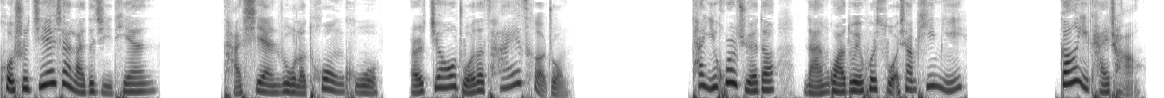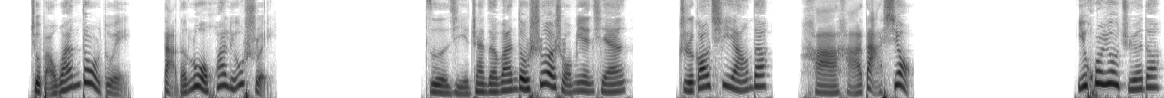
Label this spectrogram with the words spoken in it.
可是接下来的几天，他陷入了痛苦而焦灼的猜测中。他一会儿觉得南瓜队会所向披靡，刚一开场就把豌豆队打得落花流水，自己站在豌豆射手面前，趾高气扬的哈哈大笑。一会儿又觉得。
